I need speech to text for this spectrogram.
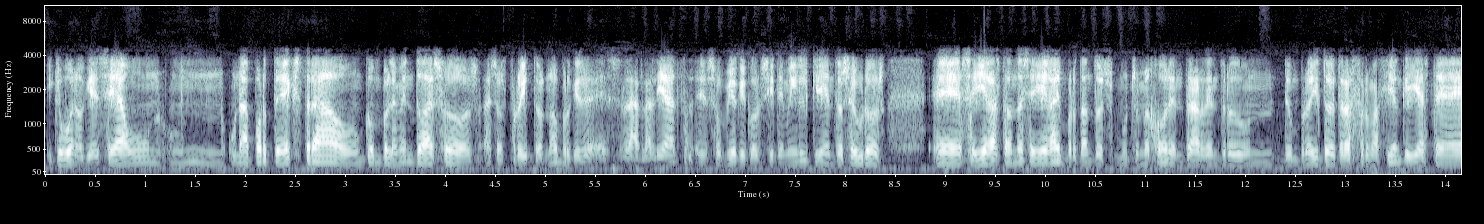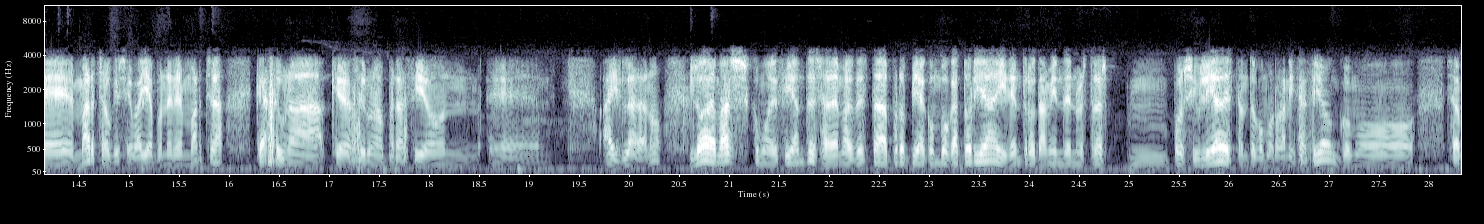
y que bueno que sea un, un, un aporte extra o un complemento a esos a esos proyectos, ¿no? Porque es, la realidad es obvio que con 7.500 euros eh, se llega hasta donde se llega y por tanto es mucho mejor entrar dentro de un, de un proyecto de transformación que ya esté en marcha o que se vaya a poner en marcha que hacer una que hacer una operación eh, aislada, ¿no? Y luego además, como decía antes, además de esta propia convocatoria y dentro también de nuestras mm, posibilidades, tanto como organización como, o sea,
